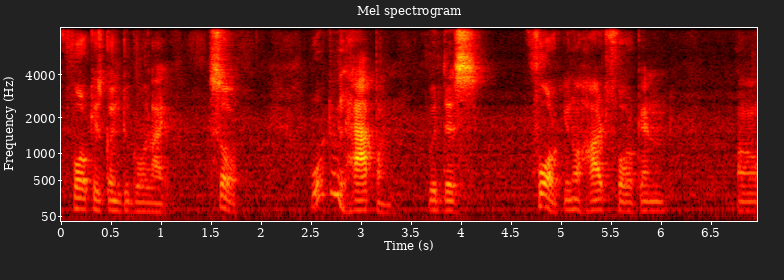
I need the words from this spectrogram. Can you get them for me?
fork is going to go live so what will happen with this fork you know hard fork and uh,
